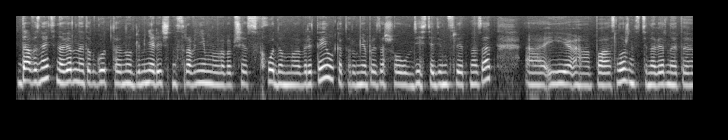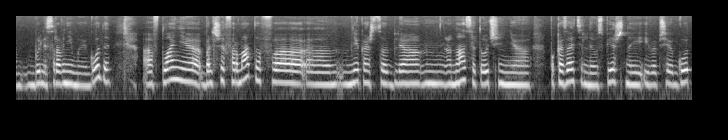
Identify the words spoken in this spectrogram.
Да, вы знаете, наверное, этот год ну, для меня лично сравним вообще с входом в ритейл, который у меня произошел 10-11 лет назад. А, и а, по сложности, наверное, это были сравнимые годы. А в плане больших форматов, мне кажется, для нас это очень показательный, успешный и вообще год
